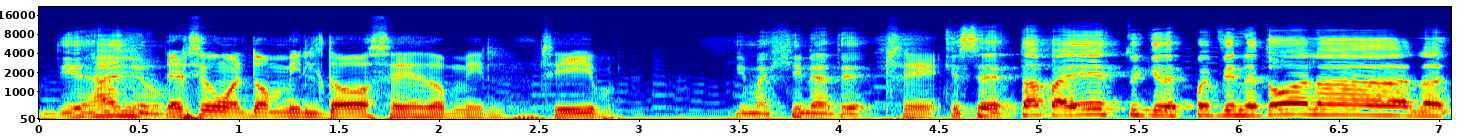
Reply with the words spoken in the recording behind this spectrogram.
10 años. Debe ser como el 2012, 2000, sí. Imagínate, que se destapa esto y que después viene toda la, la,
